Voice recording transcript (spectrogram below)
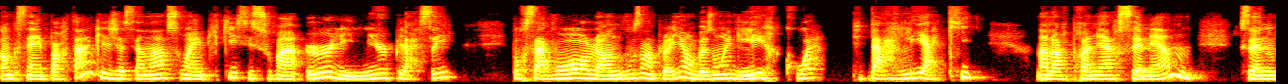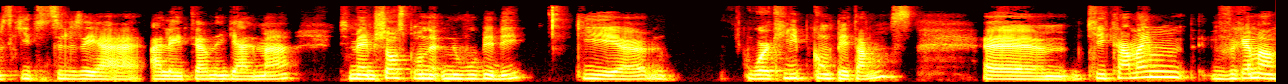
Donc, c'est important que les gestionnaires soient impliqués. C'est souvent eux les mieux placés pour savoir leurs nouveaux employés ont besoin de lire quoi? Puis parler à qui dans leur première semaine. C'est un outil qui est utilisé à, l'interne également. Puis même chose pour notre nouveau bébé, qui est euh, Workleap Compétences. Euh, qui est quand même vraiment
